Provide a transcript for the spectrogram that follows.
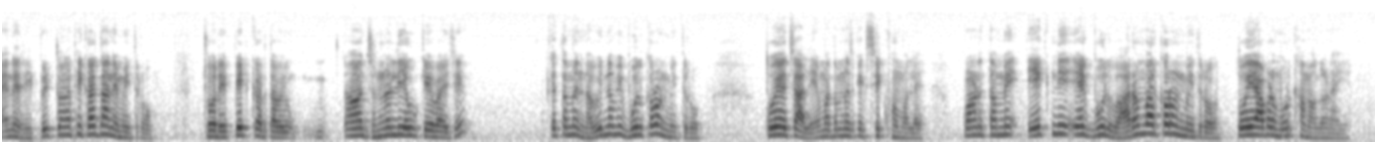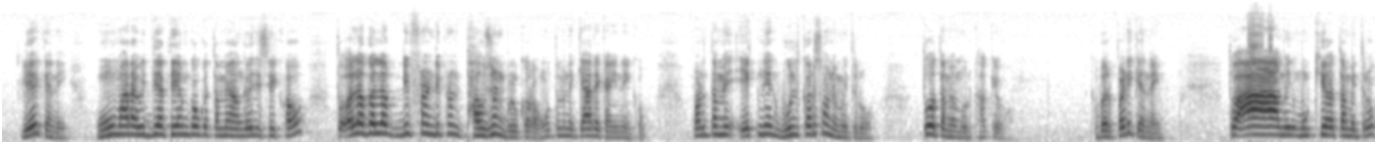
એને રિપીટ તો નથી કરતા ને મિત્રો? જો રિપીટ કરતા હોય જનરલી એવું કહેવાય છે કે તમે નવી નવી ભૂલ કરો ને મિત્રો, તો એ ચાલે. એમાં તમને કંઈક શીખવા મળે. પણ તમે એકને એક ભૂલ વારંવાર કરો ને મિત્રો, તો એ આપણે મૂર્ખામાં ગણાય ક્લિયર કે નહીં? હું મારા વિદ્યાર્થી એમ કહું કે તમે અંગ્રેજી શીખવાઓ, તો અલગ અલગ ડિફરન્ટ ડિફરન્ટ થાઉઝન્ડ ભૂલ કરો. હું તમને ક્યારે કાંઈ નહીં કહું. પણ તમે એકને એક ભૂલ કરશો ને મિત્રો, તો તમે મૂર્ખા કેવો? ખબર પડી કે નહીં? તો આ મુખ્ય હતા મિત્રો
